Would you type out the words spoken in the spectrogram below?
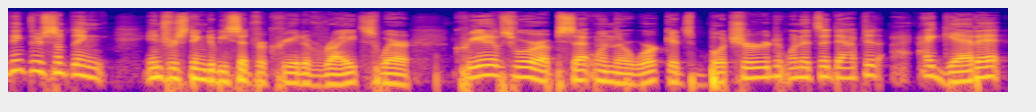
think there's something interesting to be said for creative rights where creatives who are upset when their work gets butchered when it's adapted, I, I get it.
